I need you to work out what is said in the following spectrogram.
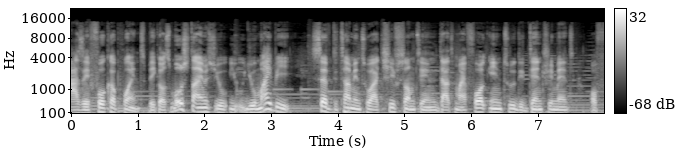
as a focal point because most times you, you, you might be self determined to achieve something that might fall into the detriment of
